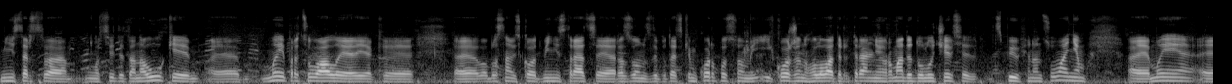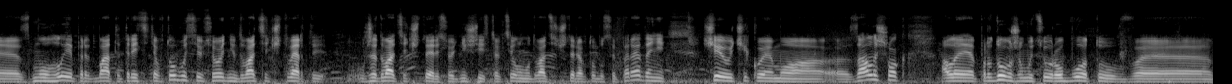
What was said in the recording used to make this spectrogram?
Міністерства освіти та науки, е, ми працювали як обласна військова адміністрація разом з депутатським корпусом, і кожен голова територіальної громади долучився співфінансуванням. Ми е, змогли придбати 30 автобусів. Сьогодні 24, вже 24, сьогодні 6, а в цілому 24 автобуси передані. Ще очікуємо е, залишок, але продовжимо цю роботу в, е,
